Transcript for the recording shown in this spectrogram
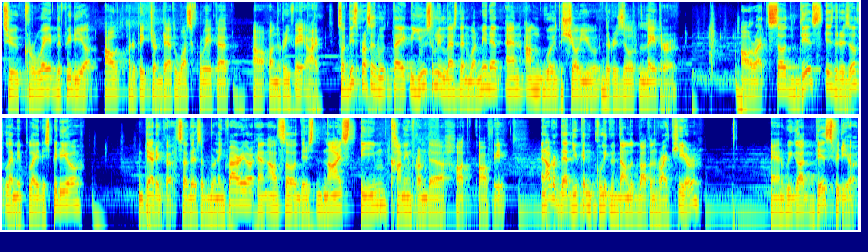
to create the video out of the picture that was created uh, on Reve AI. So this process will take usually less than one minute and I'm going to show you the result later. Alright, so this is the result. Let me play this video. There you go. So there's a burning fire and also there's nice steam coming from the hot coffee. And after that, you can click the download button right here. And we got this video.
